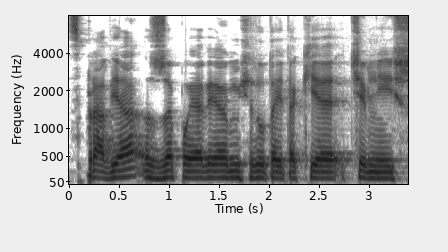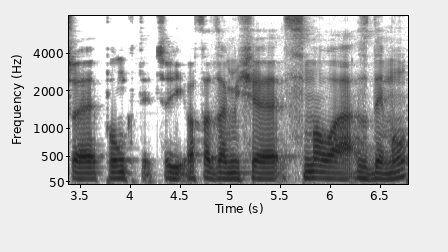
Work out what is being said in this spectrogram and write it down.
sprawia, że pojawiają mi się tutaj takie ciemniejsze punkty, czyli osadza mi się smoła z dymu.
